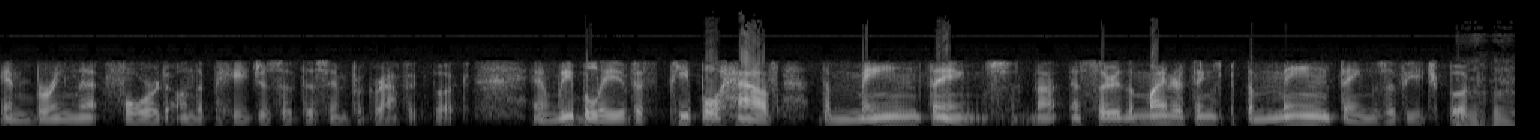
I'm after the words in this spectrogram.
and bring that forward on the pages of this infographic book. And we believe if people have the main things, not necessarily the minor things, but the main things of each book, mm-hmm.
